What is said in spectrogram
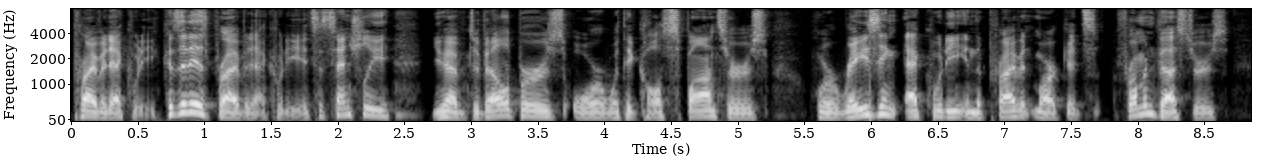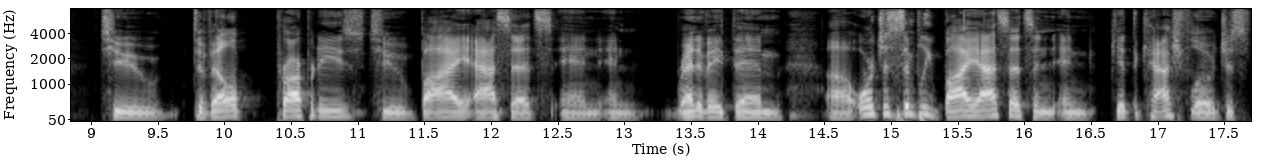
private equity because it is private equity. It's essentially you have developers or what they call sponsors who are raising equity in the private markets from investors to develop properties, to buy assets and and renovate them, uh, or just simply buy assets and, and get the cash flow just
